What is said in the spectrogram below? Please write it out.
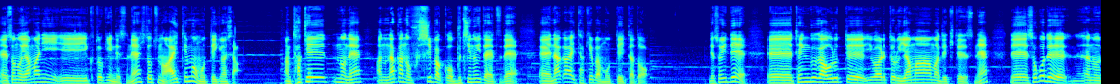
えその山に行く時にですね、一つのアイテムを持っていきました。あの竹のねあの中の節箱をぶち抜いたやつで、えー、長い竹ば持っていったと。でそれで、えー、天狗がおるって言われてる山まで来てですねでそこであの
